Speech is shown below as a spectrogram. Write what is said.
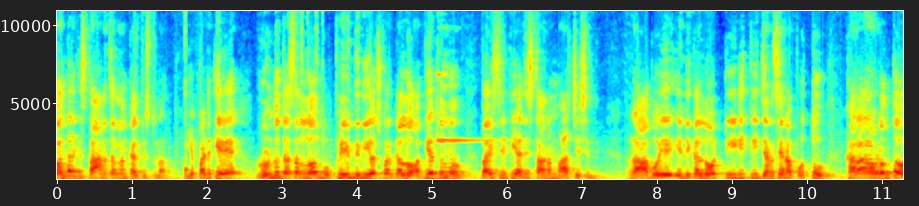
కొందరికి స్థానచలనం కల్పిస్తున్నారు. ఇప్పటికే రెండు దశల్లో ముప్పై ఎనిమిది నియోజకవర్గాల్లో అభ్యర్థులను వైసీపీ అధిష్టానం మార్చేసింది. రాబోయే ఎన్నికల్లో టీడీపీ జనసేన పొత్తు ఖరారవడంతో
